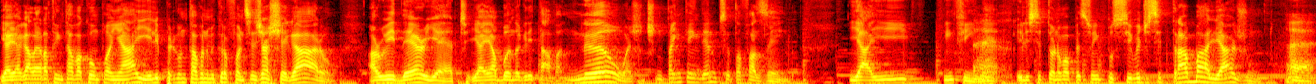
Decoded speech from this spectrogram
e aí a galera tentava acompanhar e ele perguntava no microfone: Vocês já chegaram? Are we there yet? E aí a banda gritava: Não, a gente não tá entendendo o que você tá fazendo. E aí, enfim, é. né? Ele se torna uma pessoa impossível de se trabalhar junto. É.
